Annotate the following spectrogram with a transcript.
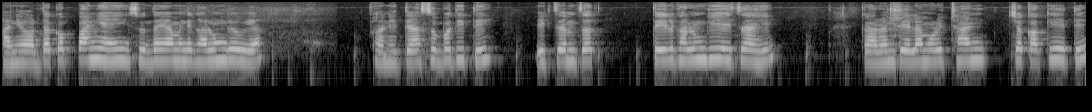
आणि अर्धा कप पाणी आहे हे सुद्धा यामध्ये घालून घेऊया. आणि त्यासोबत इथे एक चमचा तेल घालून घ्यायचं आहे. कारण तेलामुळे छान चकाकी येते.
